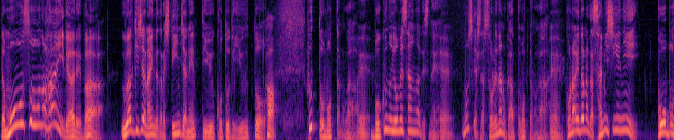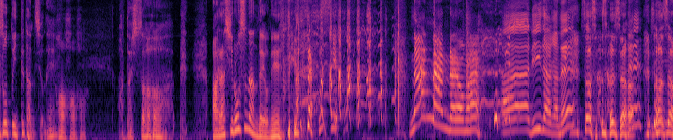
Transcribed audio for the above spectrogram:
だ妄想の範囲であれば浮気じゃないんだからしていいんじゃねっていうことで言うと、はふっと思ったのが、ええ。僕の嫁さんがですね、えもしかしたらそれなのかって思ったのが、ええ。この間なんか寂しげにこうボソッと言ってたんですよね。あはあはあ。は私さ嵐ロスなんだよねって言ったんですよ。なんなんだよお前。ああーリーダーがね。そうそうそうそう、ね？そうそう。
